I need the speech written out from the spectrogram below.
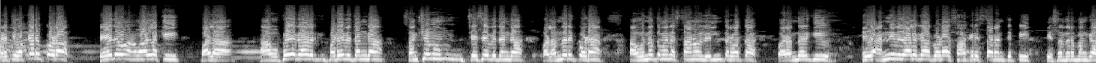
ప్రతి ఒక్కరికి కూడా పేద వాళ్ళకి వాళ్ళ ఆ ఉపయోగాలకు పడే విధంగా సంక్షేమం చేసే విధంగా వాళ్ళందరికీ కూడా ఆ ఉన్నతమైన స్థానంలో వెళ్ళిన తర్వాత వారందరికీ అన్ని విధాలుగా కూడా సహకరిస్తారని చెప్పి ఈ సందర్భంగా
